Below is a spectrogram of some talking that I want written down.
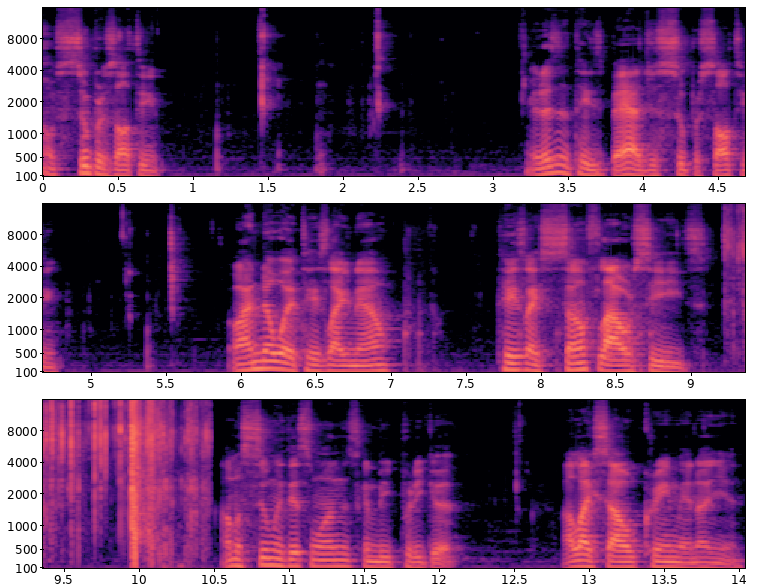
Oh, super salty. It doesn't taste bad, just super salty. Oh, I know what it tastes like now. Tastes like sunflower seeds. I'm assuming this one is gonna be pretty good. I like sour cream and onion.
